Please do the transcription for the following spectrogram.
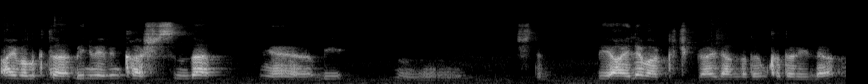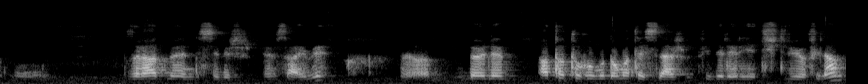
Ayvalık'ta benim evin karşısında e, bir bir aile var. Küçük bir aile anladığım kadarıyla ziraat mühendisi bir ev sahibi. E, böyle ata tohumu domatesler, fideleri yetiştiriyor filan.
